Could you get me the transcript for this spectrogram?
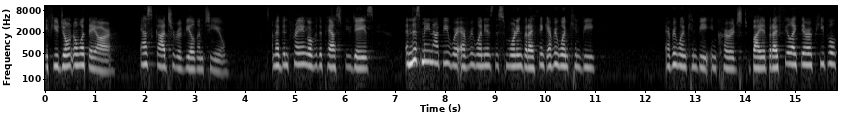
If you don't know what they are, ask God to reveal them to you. And I've been praying over the past few days, and this may not be where everyone is this morning, but I think everyone can be everyone can be encouraged by it. But I feel like there are people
